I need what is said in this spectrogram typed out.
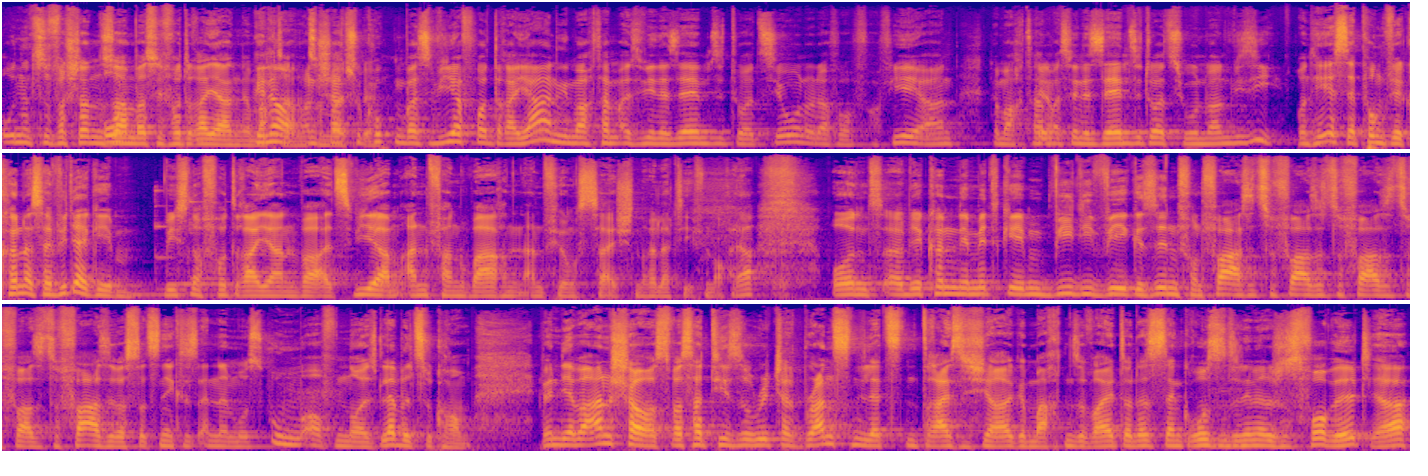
Ohne zu verstanden zu haben, was wir vor drei Jahren gemacht genau, haben. Genau, und statt zu gucken, was wir vor drei Jahren gemacht haben, als wir in derselben Situation oder vor, vor vier Jahren gemacht haben, ja. als wir in derselben Situation waren wie Sie. Und hier ist der Punkt, wir können das ja wiedergeben, wie es noch vor drei Jahren war, als wir am Anfang waren, in Anführungszeichen, relativ noch. Ja? Und äh, wir können dir mitgeben, wie die Wege sind von Phase zu Phase zu Phase zu Phase zu Phase, was du als nächstes ändern muss, um auf ein neues Level zu kommen. Wenn du dir aber anschaust, was hat hier so Richard Brunson die letzten 30 Jahre gemacht und so weiter, und das ist ein großes unternehmerisches Vorbild, ja,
